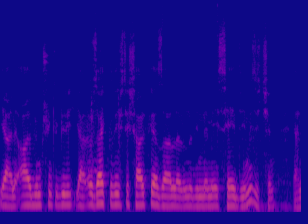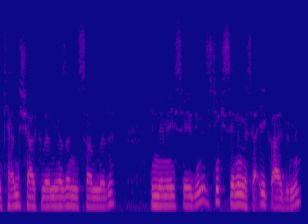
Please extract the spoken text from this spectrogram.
Yani albüm çünkü bir yani özellikle de işte şarkı yazarlarını dinlemeyi sevdiğimiz için yani kendi şarkılarını yazan insanları dinlemeyi sevdiğimiz için ki senin mesela ilk albümün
